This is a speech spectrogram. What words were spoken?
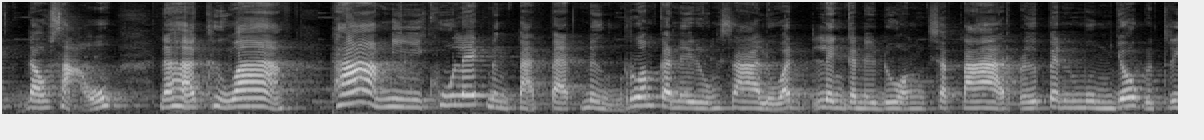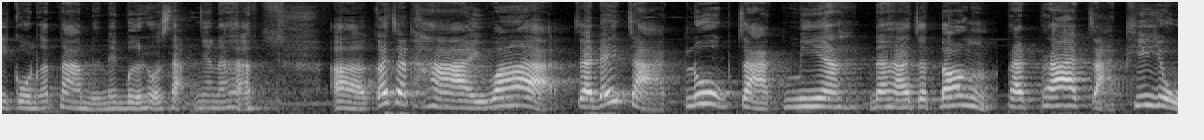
ๆดาวเสาร์นะคะคือว่าถ้ามีคู่เลข 1881 ร่วมกันในดวงชาหรือว่าเล็งกันในดวงชะตา หรือเป็นมุมโยกหรือตรีโกณก็ตามหรือในเบอร์โทรศัพท์เนี่ยนะคะก็จะทายว่าจะได้จากลูกจากเมียนะคะจะต้องพลัดพรากจากที่อยู่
